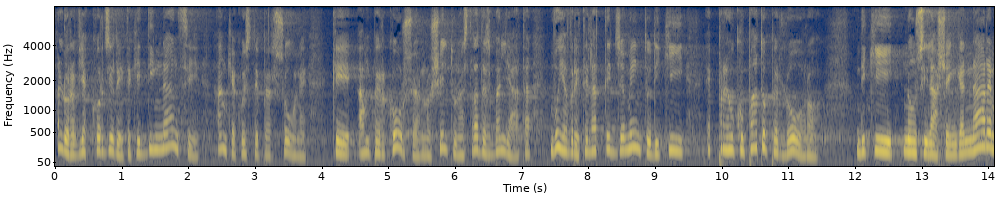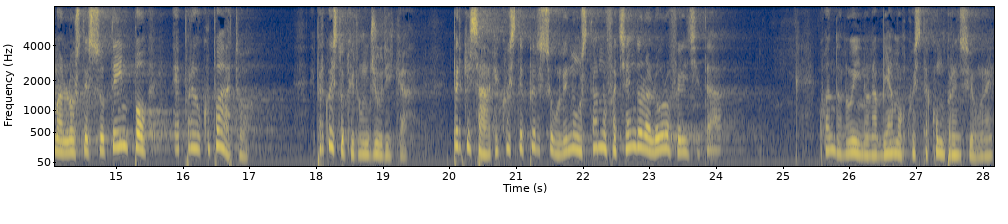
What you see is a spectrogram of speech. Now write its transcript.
Allora vi accorgerete che dinanzi anche a queste persone che hanno percorso e hanno scelto una strada sbagliata, voi avrete l'atteggiamento di chi è preoccupato per loro, di chi non si lascia ingannare ma allo stesso tempo è preoccupato. È per questo che non giudica, perché sa che queste persone non stanno facendo la loro felicità. Quando noi non abbiamo questa comprensione,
